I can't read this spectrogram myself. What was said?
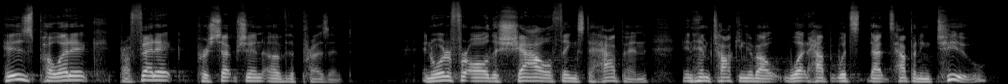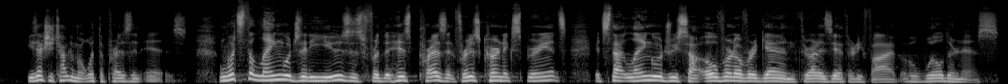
his poetic, prophetic perception of the present in order for all the shall things to happen, in him talking about what hap- what's that's happening to, He's actually talking about what the present is. And what's the language that he uses for the, his present, for his current experience? It's that language we saw over and over again throughout Isaiah 35 of a wilderness,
